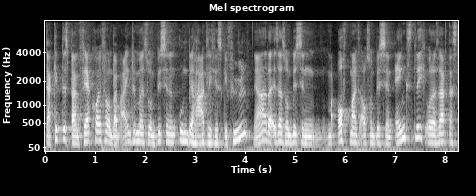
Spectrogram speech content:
da gibt es beim Verkäufer und beim Eigentümer so ein bisschen ein unbehagliches Gefühl. Ja, da ist er so ein bisschen, oftmals auch so ein bisschen ängstlich oder sagt, das,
